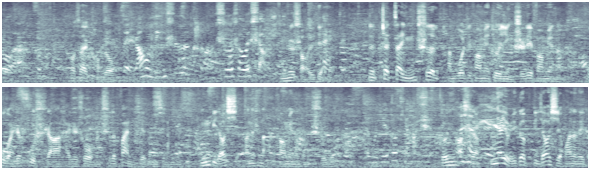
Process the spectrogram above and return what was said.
肉啊。泡菜、烤肉。对，然后零食可能吃的稍微少一点。零食少一点。哎，对。那在在您吃的韩国这方面，就是饮食这方面呢，不管是副食啊，还是说我们吃的饭这些东西里面，您比较喜欢的是哪一方面的这种食物？哎，我觉得都挺好吃的。都挺好吃的，应该有一个比较喜欢的那种，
